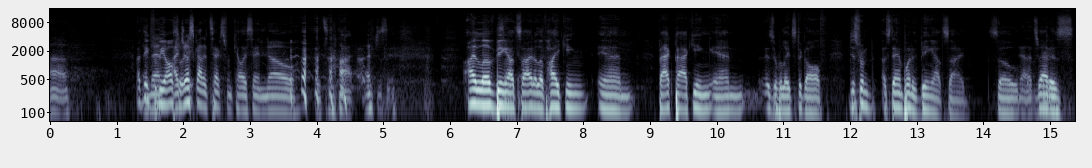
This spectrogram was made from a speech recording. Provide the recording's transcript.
Uh, I think for me also. I just got a text from Kelly saying no, it's not. I just. I love being outside. I love hiking and backpacking, and as it relates to golf, just from a standpoint of being outside. So yeah, that's that is,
